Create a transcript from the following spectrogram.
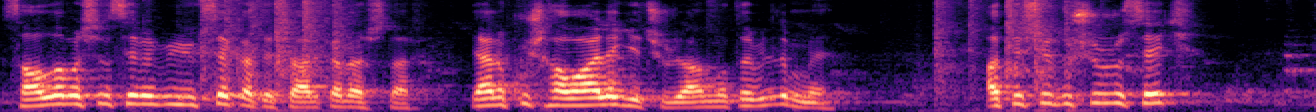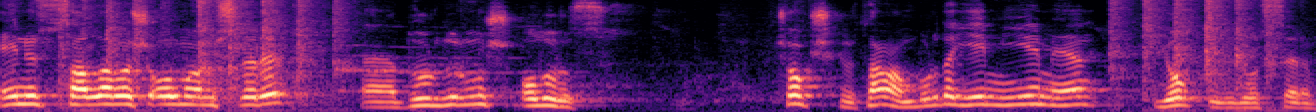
Sallabaşın sebebi yüksek ateş arkadaşlar. Yani kuş havale geçiriyor anlatabildim mi? Ateşi düşürürsek henüz sallabaş olmamışları e, durdurmuş oluruz. Çok şükür tamam burada yem yiyemeyen yok gibi dostlarım.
